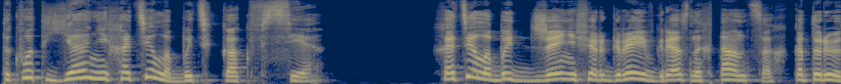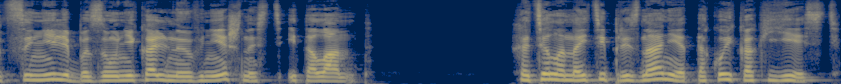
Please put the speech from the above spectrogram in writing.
Так вот, я не хотела быть как все. Хотела быть Дженнифер Грей в грязных танцах, которую ценили бы за уникальную внешность и талант. Хотела найти признание такой, как есть.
